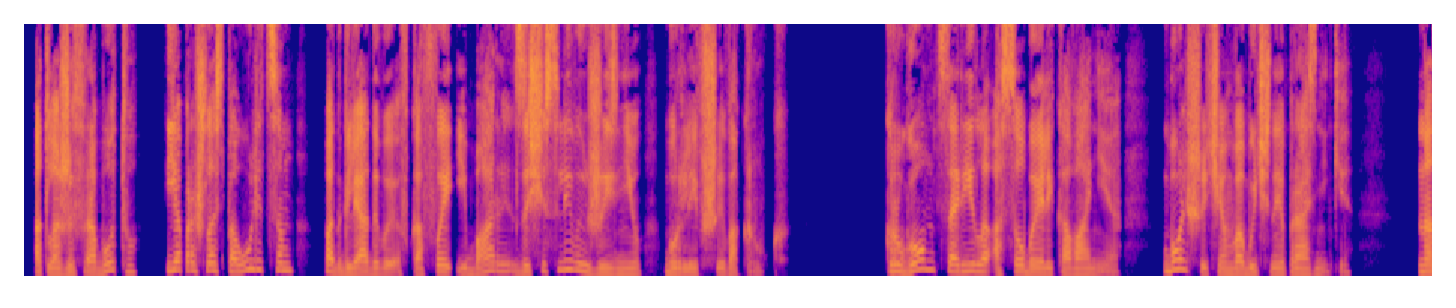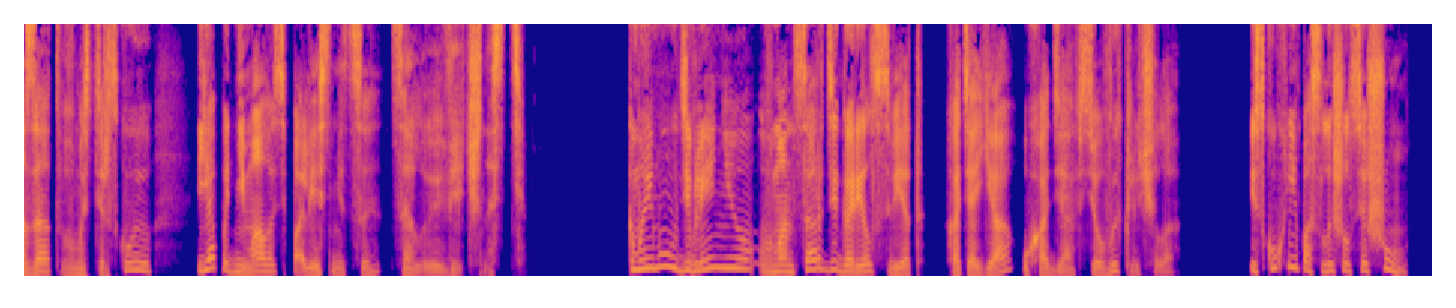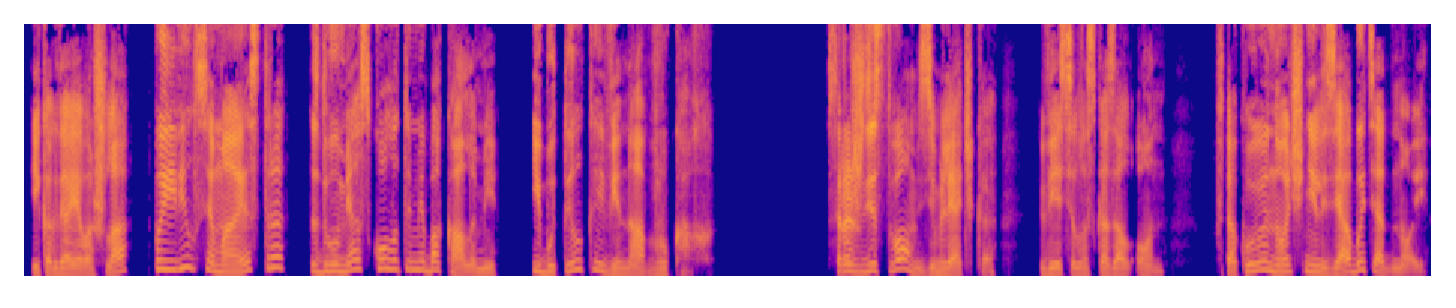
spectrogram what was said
Отложив работу, я прошлась по улицам, подглядывая в кафе и бары за счастливой жизнью, бурлившей вокруг. Кругом царило особое ликование, больше, чем в обычные праздники. Назад, в мастерскую, я поднималась по лестнице целую вечность. К моему удивлению, в мансарде горел свет, хотя я, уходя, все выключила. Из кухни послышался шум, и когда я вошла, появился маэстро с двумя сколотыми бокалами и бутылкой вина в руках. «С Рождеством, землячка!» — весело сказал он. «В такую ночь нельзя быть одной».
